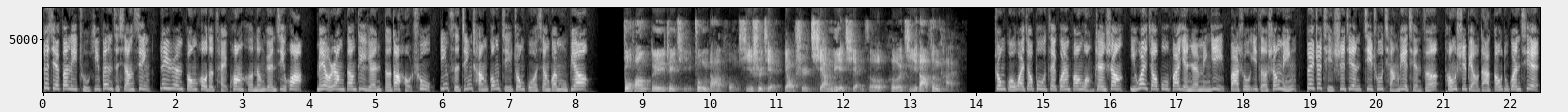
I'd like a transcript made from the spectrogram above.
这些分离主义分子相信利润丰厚的采矿和能源计划没有让当地人得到好处，因此经常攻击中国相关目标。中方对这起重大恐袭事件表示强烈谴责和极大愤慨。中国外交部在官方网站上以外交部发言人名义发出一则声明，对这起事件寄出强烈谴责，同时表达高度关切，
